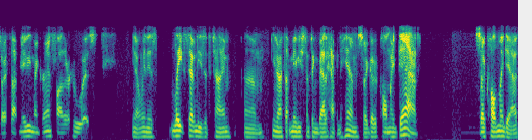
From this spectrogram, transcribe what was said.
so i thought maybe my grandfather who was you know in his late 70s at the time um you know i thought maybe something bad happened to him so i go to call my dad. So i called my dad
